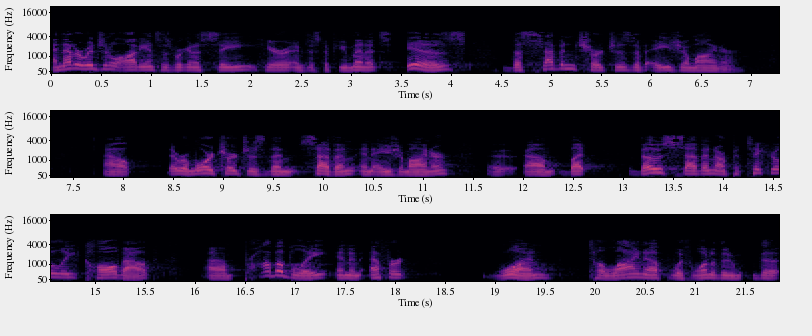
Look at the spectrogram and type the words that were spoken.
And that original audience, as we're going to see here in just a few minutes, is the seven churches of Asia Minor. Now, there were more churches than seven in Asia Minor, uh, um, but those seven are particularly called out, um, probably in an effort, one, to line up with one of the, the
